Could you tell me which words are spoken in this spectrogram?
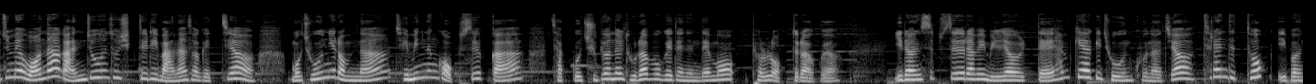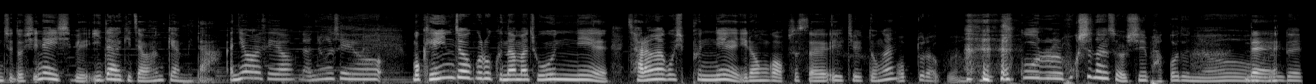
요즘에 워낙 안 좋은 소식들이 많아서겠죠? 뭐 좋은 일 없나? 재밌는 거 없을까? 자꾸 주변을 돌아보게 되는데 뭐 별로 없더라고요. 이런 씁쓸함이 밀려올 때 함께하기 좋은 코너죠. 트렌드톡 이번 주도 시내 21 이다 기자와 함께합니다. 안녕하세요. 네, 안녕하세요. 뭐 개인적으로 그나마 좋은 일, 자랑하고 싶은 일 이런 거 없었어요 일주일 동안? 없더라고요. 축구를 혹시나 해서 열심히 봤거든요. 네. 근데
